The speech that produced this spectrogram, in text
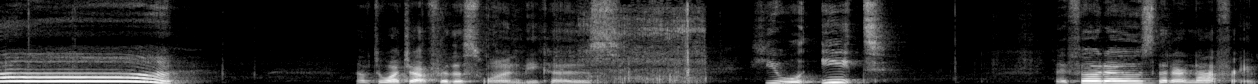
Ah! I have to watch out for this one because he will eat my photos that are not framed.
